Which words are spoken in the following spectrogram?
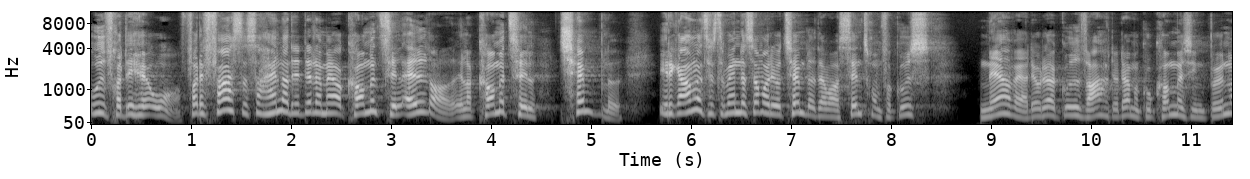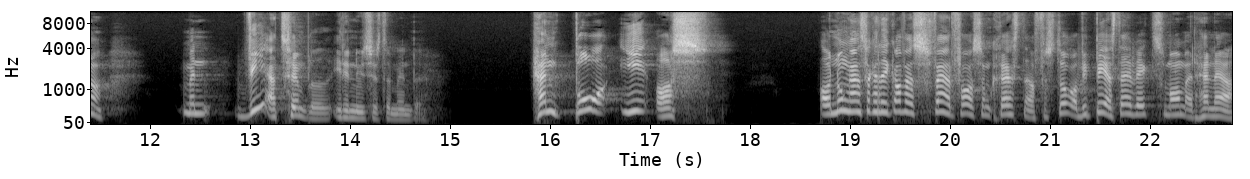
ud fra det her ord. For det første, så handler det det der med at komme til alderet, eller komme til templet. I det gamle testamente, så var det jo templet, der var centrum for Guds nærvær. Det var der, Gud var. Det var der, man kunne komme med sine bønder. Men vi er templet i det nye testamente. Han bor i os. Og nogle gange så kan det godt være svært for os som kristne at forstå, og vi beder stadigvæk som om, at han er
